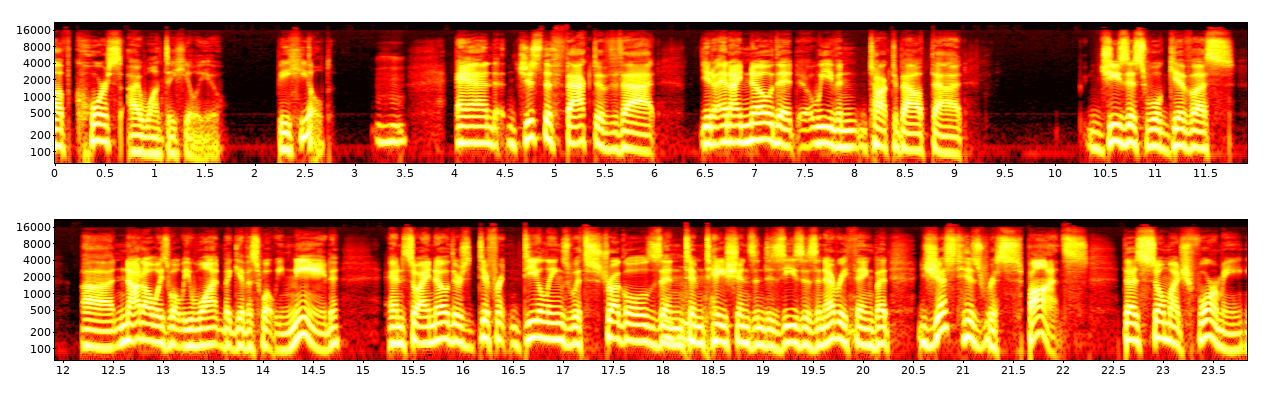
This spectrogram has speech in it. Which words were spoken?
Of course, I want to heal you. Be healed. Mhm. And just the fact of that, you know, and I know that we even talked about that Jesus will give us uh, not always what we want, but give us what we need. And so I know there's different dealings with struggles and Mhm. temptations and diseases and everything, but just his response does so much for me.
